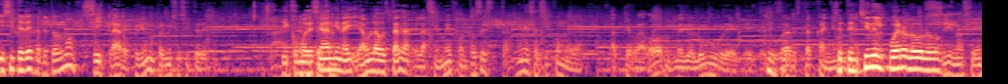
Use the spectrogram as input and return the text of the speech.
Y si te deja, de todos modos. Sí, claro, pidiendo un permiso sí te dejan. Ah, Y como decía alguien ahí, a un lado está la, la CEMEFO, entonces también es así como aterrador, medio lúgubre el, el- el lugar, está cañón. Se te ¿eh? enchina el cuero luego, luego. Sí, no sé.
